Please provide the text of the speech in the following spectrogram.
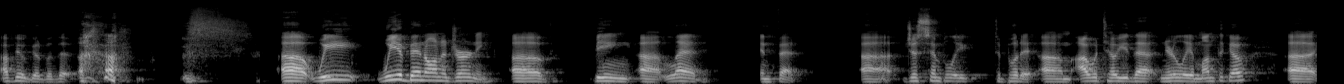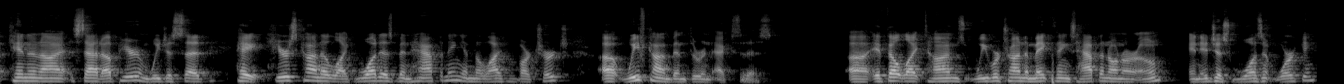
I feel good with it. Uh, we we have been on a journey of being uh, led and fed. Uh, just simply to put it, um, I would tell you that nearly a month ago, uh, Ken and I sat up here and we just said, hey, here's kind of like what has been happening in the life of our church. Uh, we've kind of been through an exodus. Uh, it felt like times we were trying to make things happen on our own and it just wasn't working.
